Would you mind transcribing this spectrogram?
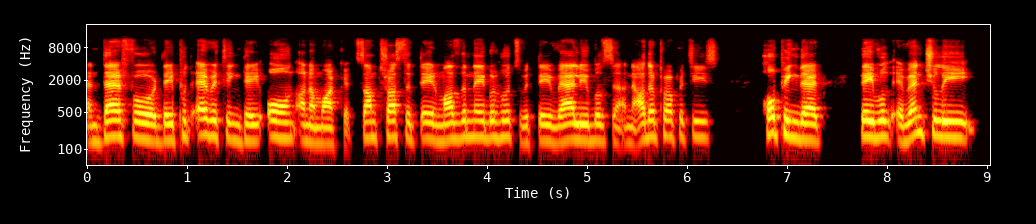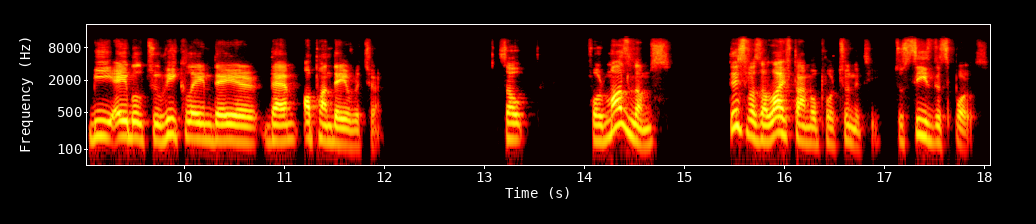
and therefore they put everything they own on a market. Some trusted their Muslim neighborhoods with their valuables and other properties, hoping that they will eventually be able to reclaim their them upon their return. So for Muslims, this was a lifetime opportunity to seize the spoils.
